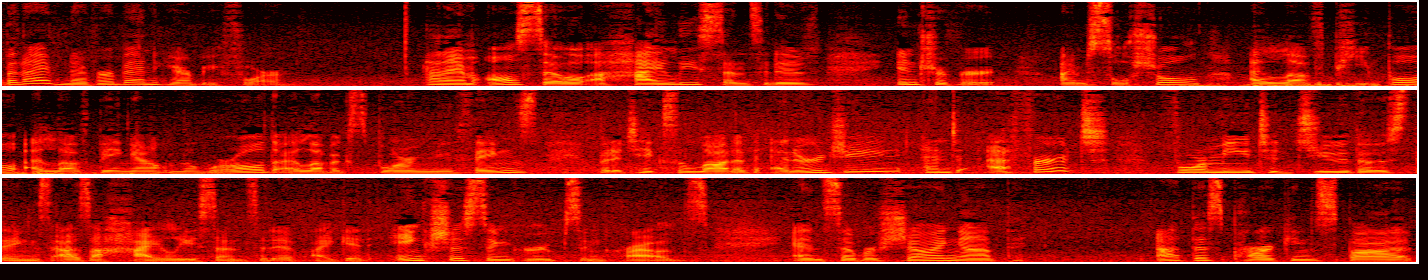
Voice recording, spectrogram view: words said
But I've never been here before. And I'm also a highly sensitive introvert. I'm social. I love people. I love being out in the world. I love exploring new things. But it takes a lot of energy and effort for me to do those things as a highly sensitive. I get anxious in groups and crowds. And so we're showing up at this parking spot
